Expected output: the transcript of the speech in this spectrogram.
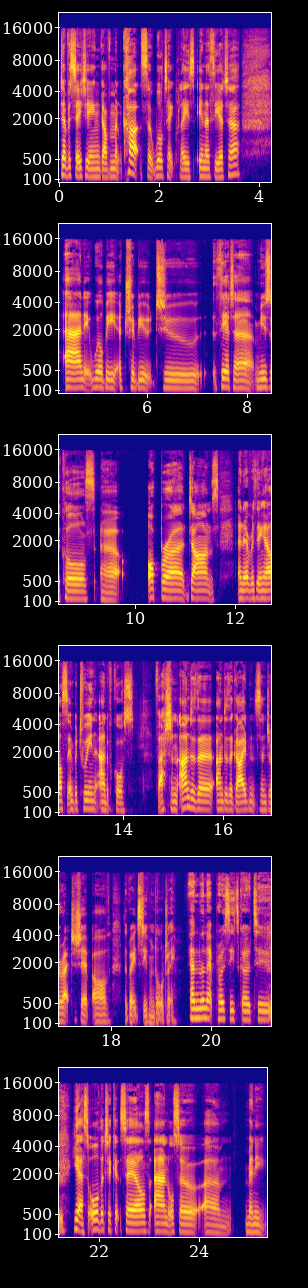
devastating government cuts. that will take place in a theatre. And it will be a tribute to theatre, musicals, uh, opera, dance, and everything else in between. And of course, fashion under the under the guidance and directorship of the great Stephen Daldry. And the net proceeds go to yes, all the ticket sales and also um, many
